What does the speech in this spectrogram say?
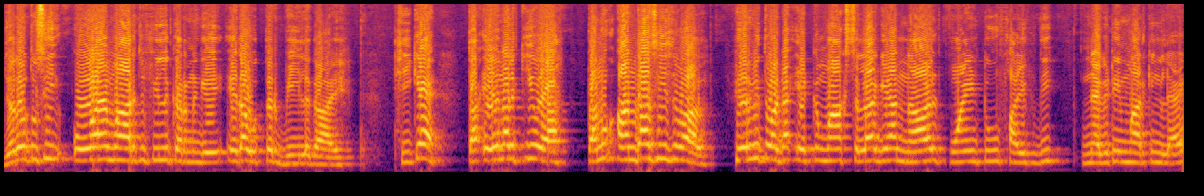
ਜਦੋਂ ਤੁਸੀਂ OMR 'ਚ ਫਿਲ ਕਰਨਗੇ, ਇਹਦਾ ਉੱਤਰ B ਲਗਾਏ ਠੀਕ ਹੈ? ਤਾਂ ਇਹਦੇ ਨਾਲ ਕੀ ਹੋਇਆ? ਤੁਹਾਨੂੰ ਆਂਦਾ ਸੀ ਸਵਾਲ। ਫਿਰ ਵੀ ਤੁਹਾਡਾ 1 ਮਾਰਕਸ ਚਲਾ ਗਿਆ, ਨਾਲ 0.25 ਦੀ 네ਗੇਟਿਵ ਮਾਰਕਿੰਗ ਲੈ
